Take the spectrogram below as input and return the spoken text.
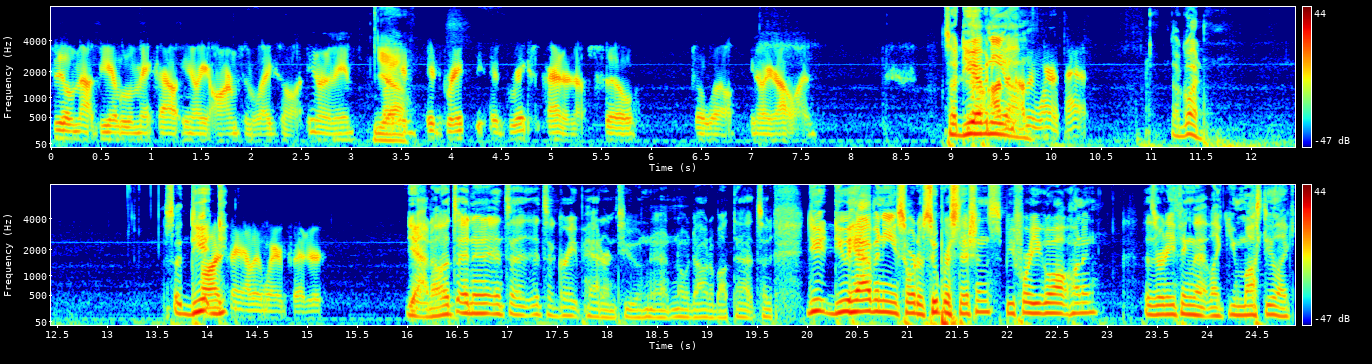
still not be able to make out you know your arms and legs on. You know what I mean? Yeah. Like, it, it breaks it breaks pattern up so so well. You know your outline. So do you have I've any? been, I've Um, been wearing that. oh, go ahead. So do you? oh, I was saying I've been wearing Predator. yeah, no, it's and it's a it's a great pattern too, no, no doubt about that. So do you, do you have any sort of superstitions before you go out hunting? Is there anything that like you must do? Like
